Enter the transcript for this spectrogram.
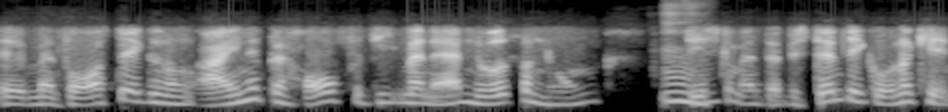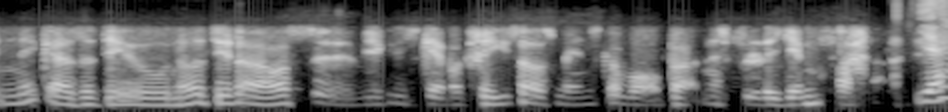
øh, man får også dækket nogle egne behov, fordi man er noget for nogen. Mm. Det skal man da bestemt ikke underkende. Ikke? Altså, det er jo noget af det, der også øh, virkelig skaber kriser hos mennesker, hvor børnene flytter hjemmefra. Ja,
